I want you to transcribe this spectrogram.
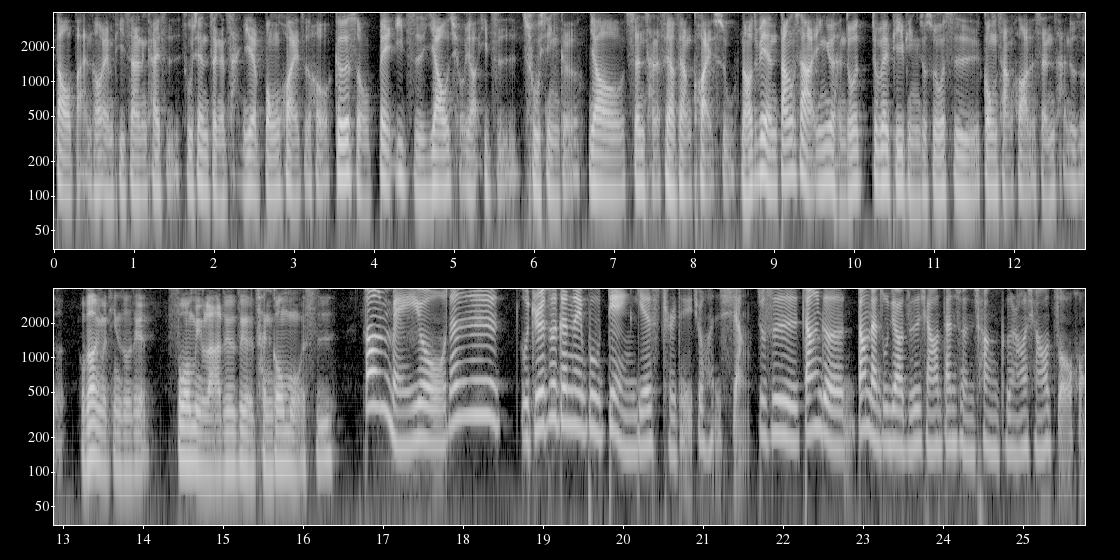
盗版，然后 M P 三开始出现整个产业崩坏之后，歌手被一直要求要一直出新歌，要生产的非常非常快速，然后就变成当下音乐很多就被批评，就说是工厂化的生产，就是我不知道有没有听说这个 formula，就是这个成功模式，倒是没有，但是我觉得这跟那部电影《Yesterday》就很像，就是当一个当男主角只是想要单纯唱歌，然后想要走红，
